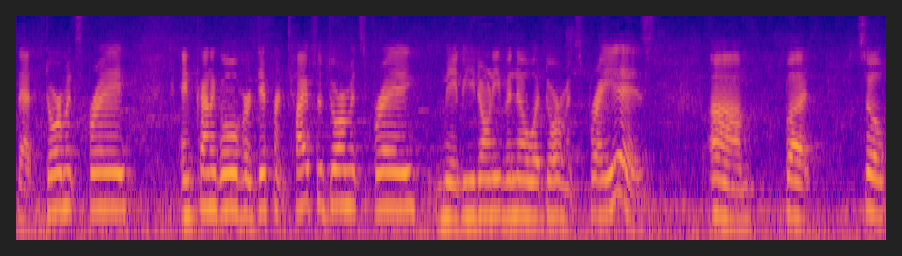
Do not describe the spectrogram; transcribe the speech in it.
that dormant spray and kind of go over different types of dormant spray. Maybe you don't even know what dormant spray is. Um, but so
